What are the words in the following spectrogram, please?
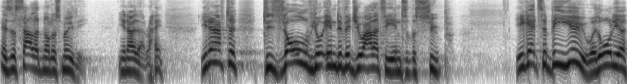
is a salad, not a smoothie. You know that, right? You don't have to dissolve your individuality into the soup. You get to be you with all your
